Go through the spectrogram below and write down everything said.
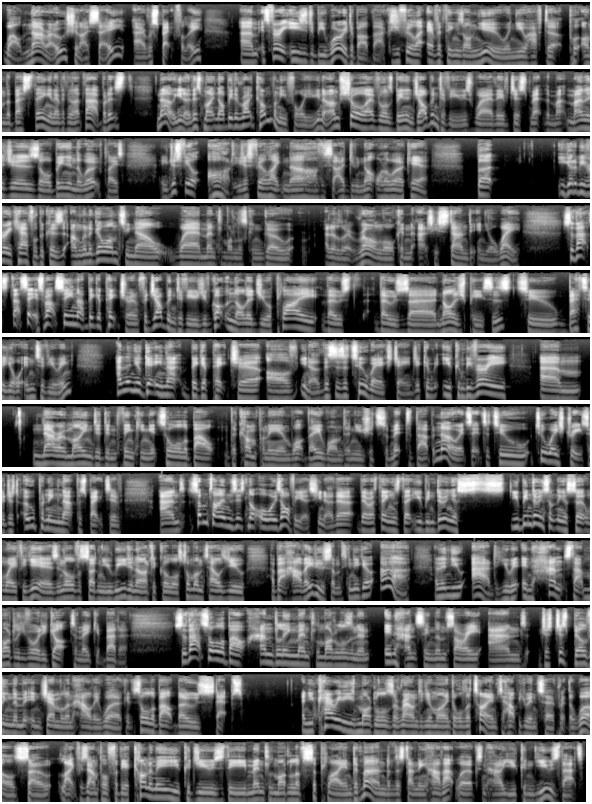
well, narrow, should I say, uh, respectfully, um, it's very easy to be worried about that because you feel like everything's on you and you have to put on the best thing and everything like that. But it's no, you know, this might not be the right company for you. You know, I'm sure everyone's been in job interviews where they've just met the ma- managers or been in the workplace and you just feel odd. You just feel like, no, this, I do not want to work here. But you got to be very careful because I'm going to go on to now where mental models can go a little bit wrong or can actually stand in your way. So that's that's it. It's about seeing that bigger picture. And for job interviews, you've got the knowledge. You apply those those uh, knowledge pieces to better your interviewing, and then you're getting that bigger picture of you know this is a two way exchange. It can be, you can be very um, narrow minded in thinking it's all about the company and what they want and you should submit to that. But no, it's it's a two two way street. So just opening that perspective and sometimes it's not always obvious. You know, there there are things that you've been doing a you've been doing something a certain way for years and all of a sudden you read an article or someone tells you about how they do something and you go, "Ah." And then you add, you enhance that model you've already got to make it better. So that's all about handling mental models and enhancing them, sorry, and just just building them in general and how they work. It's all about those steps. and you carry these models around in your mind all the time to help you interpret the world. So, like, for example, for the economy, you could use the mental model of supply and demand, understanding how that works and how you can use that.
